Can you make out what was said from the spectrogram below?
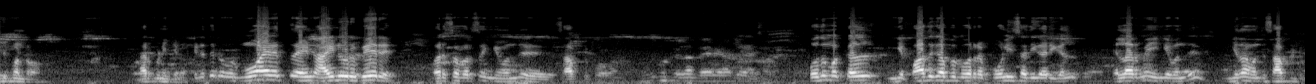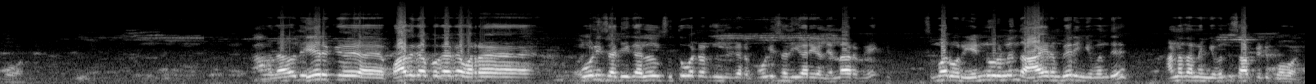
இது பண்ணுறோம் அர்ப்பணிக்கிறோம். கிட்டத்தட்ட ஒரு மூவாயிரத்து ஐநூ ஐநூறு பேர் வருஷம் வருஷம் இங்கே வந்து சாப்பிட்டு போவாங்க. பொதுமக்கள் இங்கே பாதுகாப்புக்கு வர்ற போலீஸ் அதிகாரிகள் எல்லாருமே இங்கே வந்து இங்கே தான் வந்து சாப்பிட்டுட்டு போவாங்க. அதாவது தேருக்கு அஹ், பாதுகாப்புக்காக வர்ற போலீஸ் அதிகாரிகள் சுத்து வட்டாரத்தில் இருக்கிற போலீஸ் அதிகாரிகள் எல்லாருமே சுமார் ஒரு எண்ணூறுலேருந்து ஆயிரம் பேர் இங்கே வந்து அன்னதானம் இங்கே வந்து சாப்பிட்டுட்டு போவாங்க.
